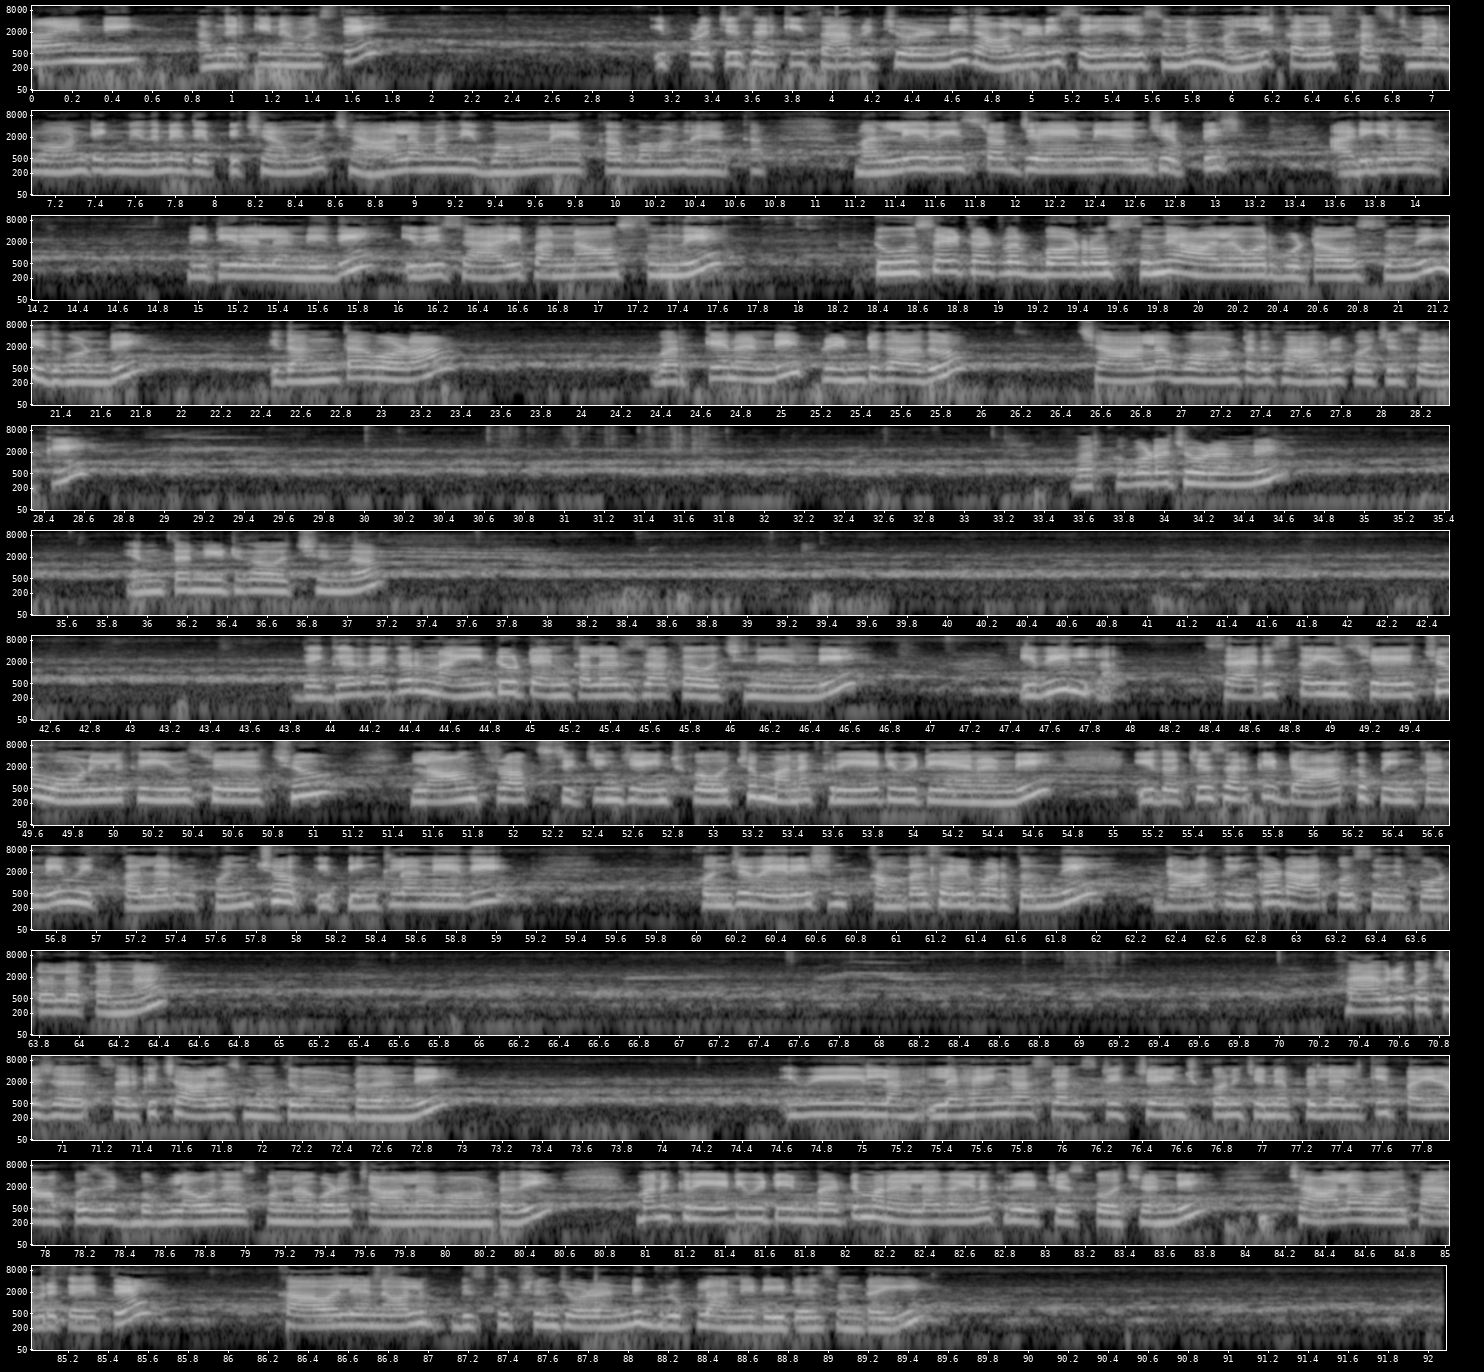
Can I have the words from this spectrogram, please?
Hi అండి. అందరికీ నమస్తే. ఇప్పుడు వచ్చేసరికి ఫ్యాబ్రిక్ చూడండి ఇది ఆల్రెడీ సేల్ చేస్తున్నాం. మళ్ళీ కలర్స్ కస్టమర్ వాంటింగ్ మీదనే తెప్పించాము. చాలామంది బాగున్నాయక్క బాగున్నాయక్క మళ్ళీ రీస్టాక్ చేయండి అని చెప్పి అడిగిన మెటీరియల్ అండి ఇది. ఇవి శారీ పన్నా వస్తుంది. Two side cut work border వస్తుంది ఆల్ ఓవర్ బుటా వస్తుంది. ఇదిగోండి. ఇదంతా కూడా వర్కేనండి ప్రింట్ కాదు. చాలా బాగుంటుంది ఫ్యాబ్రిక్ వచ్చేసరికి. వర్క్ కూడా చూడండి. ఎంత నీట్గా వచ్చిందో. దగ్గర దగ్గర నైన్ టు టెన్ కలర్స్ దాకా వచ్చినాయండి. ఇవి శారీస్గా యూజ్ చేయొచ్చు ఓణీలకి యూజ్ చేయొచ్చు లాంగ్ ఫ్రాక్ స్టిచ్చింగ్ చేయించుకోవచ్చు. మన క్రియేటివిటీ ఏనండి. ఇది వచ్చేసరికి డార్క్ పింక్ అండి. మీకు కలర్ కొంచెం ఈ పింక్లు అనేది కొంచెం వేరియేషన్ కంపల్సరీ పడుతుంది. డార్క్ ఇంకా డార్క్ వస్తుంది ఫోటోలో కన్నా. ఫ్యాబ్రిక్ వచ్చేసరికి చాలా స్మూత్గా ఉంటుందండి. ఇవి లెహెంగాస్ లాగా స్టిచ్ చేయించుకొని చిన్నపిల్లలకి పైన ఆపోజిట్ బ్లౌజ్ వేసుకున్నా కూడా చాలా బాగుంటుంది. మన క్రియేటివిటీని బట్టి మనం ఎలాగైనా క్రియేట్ చేసుకోవచ్చండి. చాలా బాగుంది ఫ్యాబ్రిక్ అయితే. కావాలి అనే వాళ్ళు డిస్క్రిప్షన్ చూడండి గ్రూప్లో అన్ని డీటెయిల్స్ ఉంటాయి.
